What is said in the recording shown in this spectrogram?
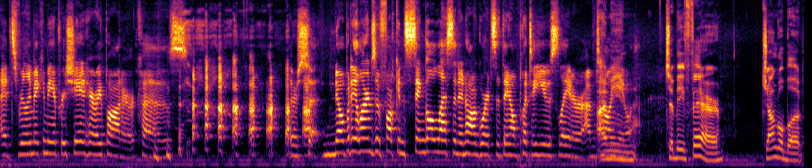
It's really making me appreciate Harry Potter because there's so, nobody learns a fucking single lesson in Hogwarts that they don't put to use later. I'm I telling mean, you. to be fair, Jungle Book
